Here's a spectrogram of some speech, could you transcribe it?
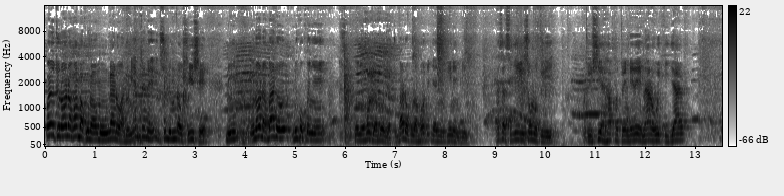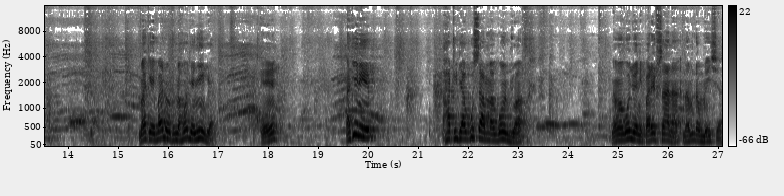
Kwa hiyo tunaona kwamba kuna muungano wa dunia. Mtende kusudi muda usiishe. Ni unaona bado niko kwenye kwenye hoja moja tu. Bado kuna hoja nyingine mbili. Sasa sijui somo tu tuishie hapa tuendelee nalo wiki ijayo. Maana bado tuna hoja nyingi. Eh? Lakini hatujagusa magonjwa. Na magonjwa ni parefu sana na muda umeisha.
